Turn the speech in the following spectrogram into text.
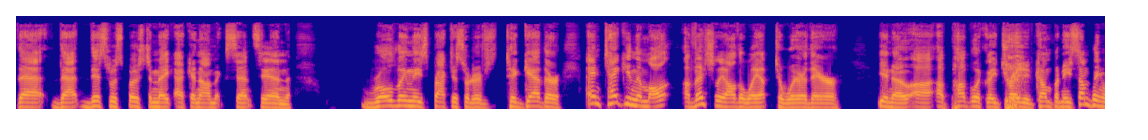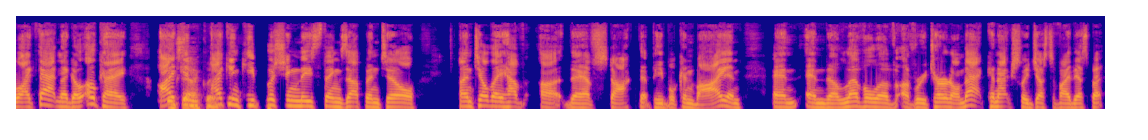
that that this was supposed to make economic sense in rolling these practice sort of together and taking them all eventually all the way up to where they're you know uh, a publicly traded company something like that and i go okay i Exactly. can i can keep pushing these things up until until they have uh, they have stock that people can buy and and and the level of, of return on that can actually justify this but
